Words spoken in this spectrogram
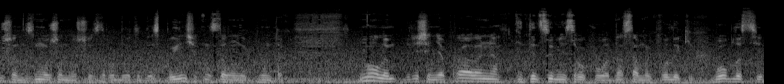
вже не зможемо щось зробити десь по інших населених пунктах. Ну, але рішення правильне. Інтенсивність руху одна з самих великих в області.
